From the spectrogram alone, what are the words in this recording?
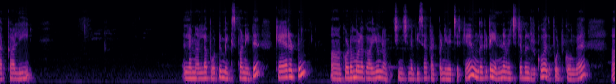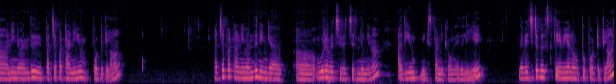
தக்காளி எல்லாம் நல்லா போட்டு மிக்ஸ் பண்ணிவிட்டு கேரட்டும் குடமிளகாயும் நான் சின்ன சின்ன பீஸாக கட் பண்ணி வச்சுருக்கேன். உங்கள்கிட்ட என்ன வெஜிடபிள் இருக்கோ அது போட்டுக்கோங்க. நீங்கள் வந்து பச்சை பட்டாணியும் போட்டுக்கலாம். பச்சை பட்டாணி வந்து நீங்கள் ஊற வச்சு வச்சுருந்தீங்கன்னா அதையும் மிக்ஸ் பண்ணிக்கோங்க இதுலேயே. இந்த வெஜிடபிள்ஸ்க்கு தேவையான உப்பு போட்டுக்கலாம்.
